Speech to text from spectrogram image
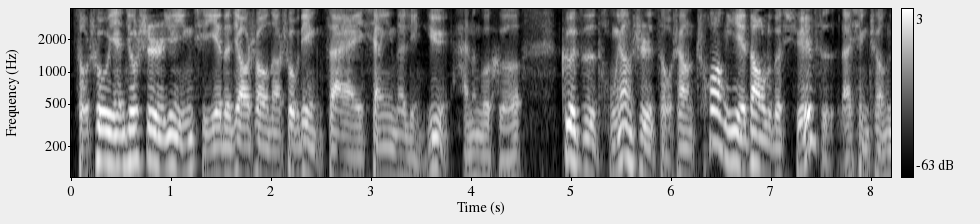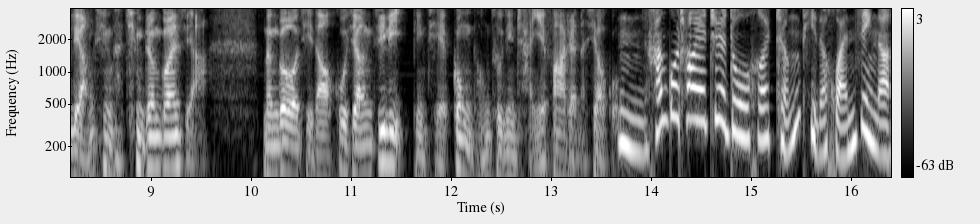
走出研究室运营企业的教授呢，说不定在相应的领域还能够和各自同样是走上创业道路的学子来形成良性的竞争关系啊。能够起到互相激励，并且共同促进产业发展的效果。嗯，韩国创业制度和整体的环境呢，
